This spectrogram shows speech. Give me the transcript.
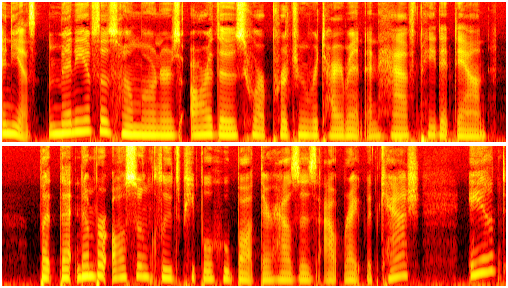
And yes, many of those homeowners are those who are approaching retirement and have paid it down. But that number also includes people who bought their houses outright with cash and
